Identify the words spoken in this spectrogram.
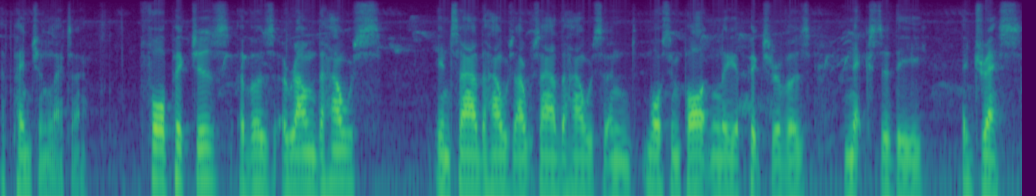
a pension letter. Four pictures of us around the house, inside the house, outside the house, and most importantly, a picture of us next to the address.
